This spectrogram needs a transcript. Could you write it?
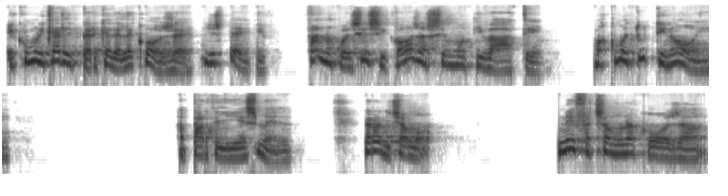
e comunicare il perché delle cose. Gli studenti fanno qualsiasi cosa se motivati, ma come tutti noi, a parte gli yes men. Però diciamo, noi facciamo una cosa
